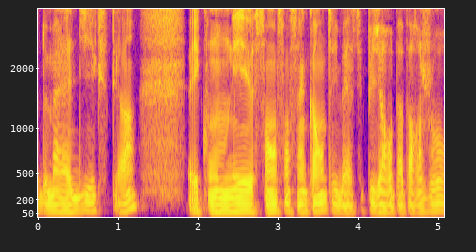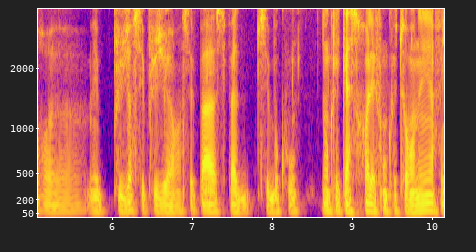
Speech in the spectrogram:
de maladie, etc. Et qu'on est 100, 150, et ben c'est plusieurs repas par jour, euh, mais plusieurs c'est plusieurs, hein. c'est pas, c'est pas, c'est beaucoup. Donc les casseroles, elles font que tourner. Enfin,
